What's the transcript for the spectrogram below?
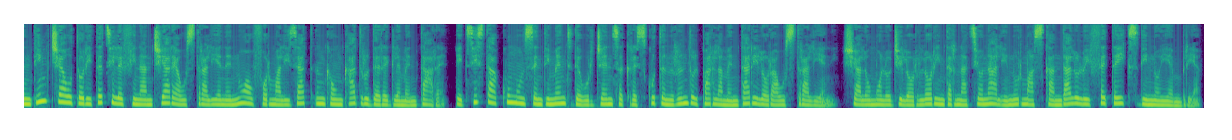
În timp ce autoritățile financiare australiene nu au formalizat încă un cadru de reglementare, există acum un sentiment de urgență crescut în rândul parlamentarilor australieni și al omologilor lor internaționali în urma scandalului FTX din noiembrie.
